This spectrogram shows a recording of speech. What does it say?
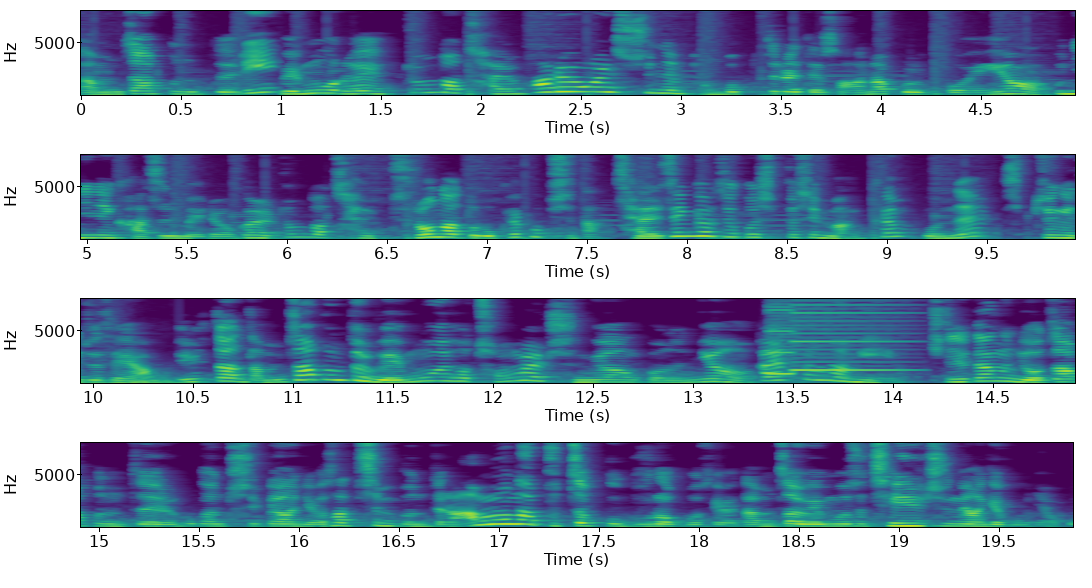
남자분들이 외모를 좀 더 잘 활용할 수 있는 방법들에 대해서 알아볼 거예요. 본인이 가진 매력을 좀 더 잘 드러나도록 해봅시다. 잘생겨지고 싶으신 만큼 오늘 집중해주세요. 일단 남자분들 외모에서 정말 중요한 거는요 깔끔 함이에요. 길 가는 여자분들 혹은 주변 여사친분들 아무나 붙잡고 물어보세요. 남자 외모에서 제일 중요한 게 뭐냐고.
